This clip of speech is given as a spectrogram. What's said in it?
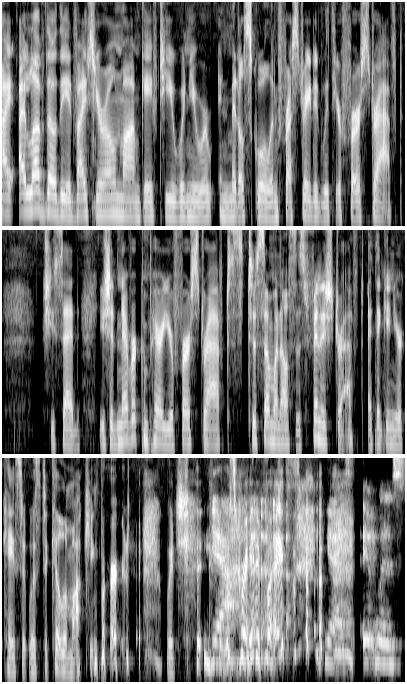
I, I love, though, the advice your own mom gave to you when you were in middle school and frustrated with your first draft. She said, You should never compare your first draft to someone else's finished draft. I think in your case, it was To Kill a Mockingbird, which yeah. was great advice. yes, it was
